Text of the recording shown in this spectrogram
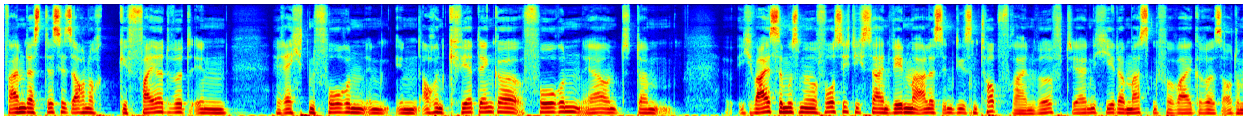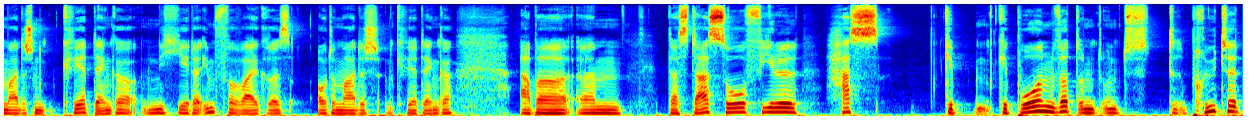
vor allem, dass das jetzt auch noch gefeiert wird in rechten Foren, in, in, auch in Querdenkerforen, ja, und dann, ich weiß, da muss man immer vorsichtig sein, wen man alles in diesen Topf reinwirft. Ja, nicht jeder Maskenverweigerer ist automatisch ein Querdenker, nicht jeder Impfverweigerer ist automatisch ein Querdenker. Aber ähm, dass da so viel Hass ge geboren wird und, und brütet,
